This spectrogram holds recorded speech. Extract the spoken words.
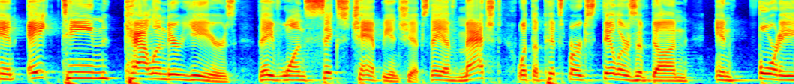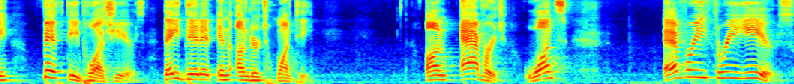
In 18 calendar years, They've won six championships. They have matched what the Pittsburgh Steelers have done in 40, 50 plus years. They did it in under 20. On average, once every three years,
